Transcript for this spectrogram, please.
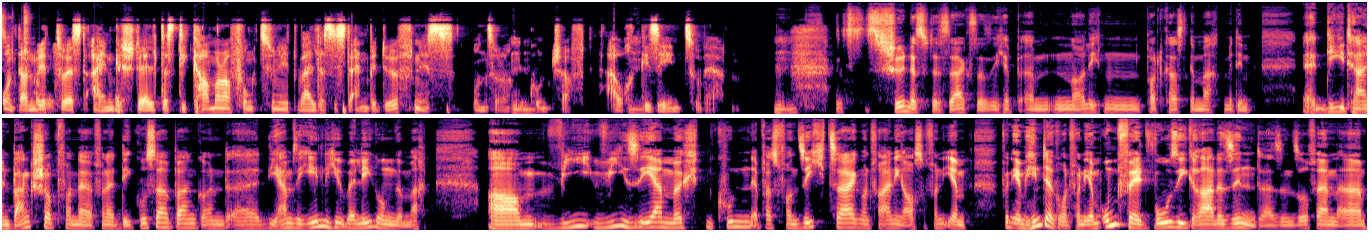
Und dann wird zuerst eingestellt, dass die Kamera funktioniert, weil das ist ein Bedürfnis unserer mhm. Kundschaft, auch mhm. gesehen zu werden. Mhm. Es ist schön, dass du das sagst. Also ich habe ähm, neulich einen Podcast gemacht mit dem äh, digitalen Bankshop von der von der Degussa Bank und äh, die haben sich ähnliche Überlegungen gemacht. Ähm, wie, wie sehr möchten Kunden etwas von sich zeigen und vor allen Dingen auch so von ihrem, von ihrem Hintergrund, von ihrem Umfeld, wo sie gerade sind. Also insofern, äh,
